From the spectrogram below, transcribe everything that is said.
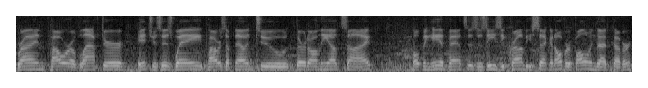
Grind, Power of Laughter, inches his way. Powers up now into third on the outside. Hoping he advances is Easy Crombie second over following that cover.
